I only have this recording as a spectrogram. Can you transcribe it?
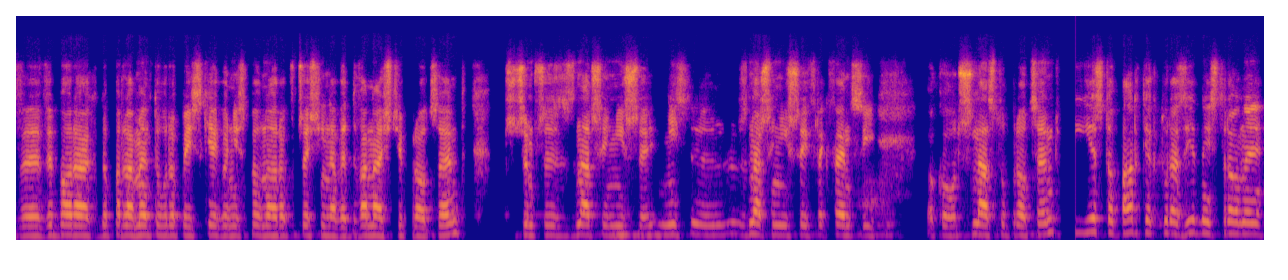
W wyborach do Parlamentu Europejskiego niespełna rok wcześniej nawet 12%, przy czym przy znacznie niższej, znacznie niższej frekwencji około 13%. Jest to partia, która z jednej strony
